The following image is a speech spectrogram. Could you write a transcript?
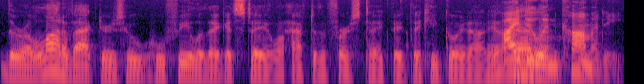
There are a lot of actors who, who feel that they get stale after the first take. They, they keep going downhill. I And do in comedy.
